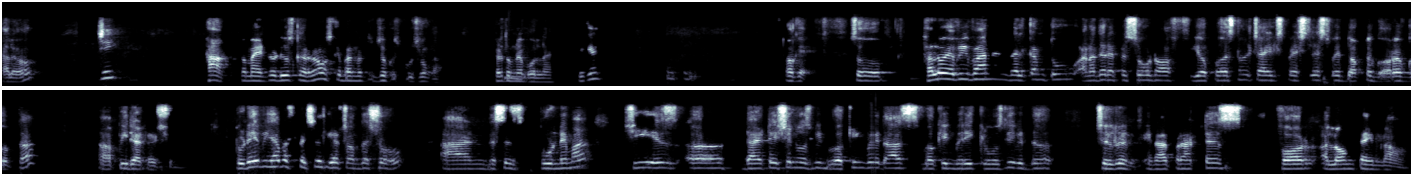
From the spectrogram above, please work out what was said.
हेलो जी। हाँ तो मैं इंट्रोड्यूस कर रहा हूँ उसके बाद मैं तुझसे कुछ पूछूँगा। फिर तुमने बोलना है ठीक है? okay. Okay, so hello everyone and welcome to another episode of your personal child specialist with Dr. Gaurav Gupta, uh, pediatrician. Today we have a special guest on the show, and this is Purnima. She is a dietitian who's been working with us, working very closely with the children in our practice for a long time now.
